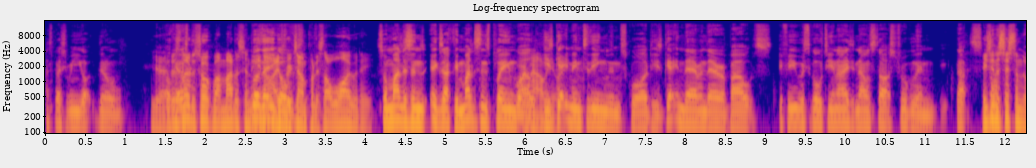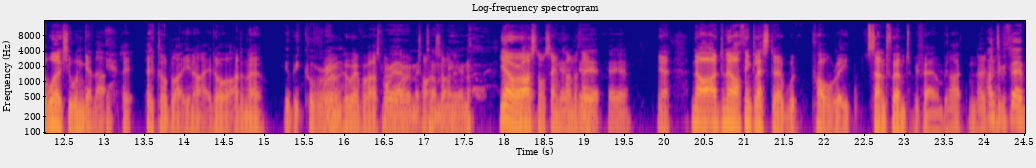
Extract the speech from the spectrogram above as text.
Especially when you got you know Yeah, Okay, there's load of talk about Madison. at Well, United, for example, it's like why would he? So Madison, exactly. Madison's playing well. Right now, he's anyway. getting into the England squad. He's getting there and thereabouts. If he was to go to United now and start struggling, that's He's in a system that works. You wouldn't get that Yeah. at a club like United or I don't know, He'll be or covering whoever else might want to try and him. all. Yeah, or. Arsenal, same Yeah, kind of thing. Yeah, yeah, yeah. Yeah. No, I don't know. I think Leicester would probably stand firm, to be fair, and be like, no. And to be fair,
